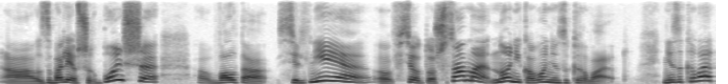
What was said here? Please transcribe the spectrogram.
а, заболевших больше, волта сильнее, э, все то же самое, но никого не закрывают. Не закрывают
